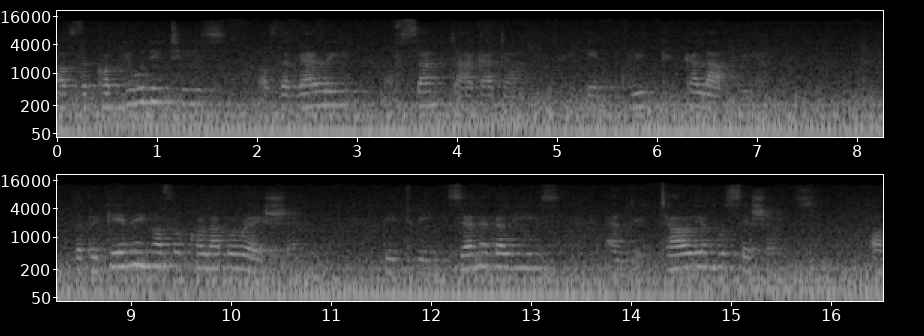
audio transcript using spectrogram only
of the communities of the valley of Sant'Agata in Greek Calabria. The beginning of a collaboration between Senegalese and Italian musicians on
